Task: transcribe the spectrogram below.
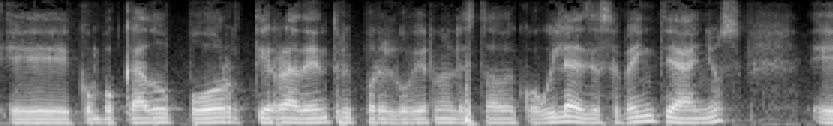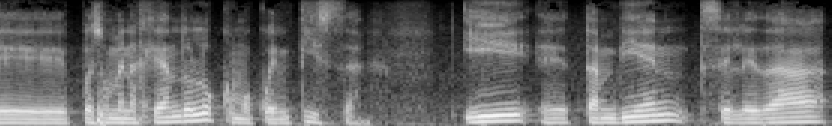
eh, convocado por Tierra Adentro y por el gobierno del estado de Coahuila desde hace 20 años, pues homenajeándolo como cuentista. Y también se le da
